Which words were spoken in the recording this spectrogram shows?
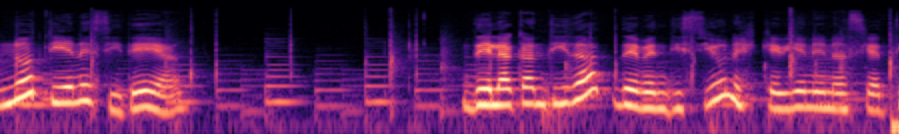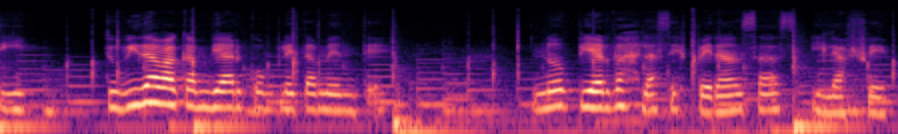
No tienes idea de la cantidad de bendiciones que vienen hacia ti. Tu vida va a cambiar completamente. No pierdas las esperanzas y la fe.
